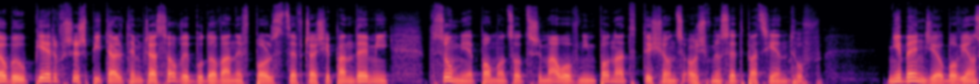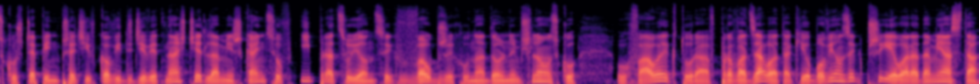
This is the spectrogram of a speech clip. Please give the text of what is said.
To był pierwszy szpital tymczasowy budowany w Polsce w czasie pandemii. W sumie pomoc otrzymało w nim ponad 1800 pacjentów. Nie będzie obowiązku szczepień przeciw COVID-19 dla mieszkańców i pracujących w Wałbrzychu na Dolnym Śląsku. Uchwałę, która wprowadzała taki obowiązek, przyjęła Rada Miasta.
